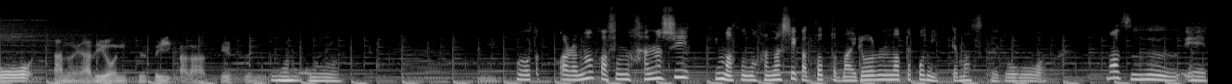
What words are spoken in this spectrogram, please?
を、あの、やるようにするといいかなっていうふうに。うん。だからなんかその話、今その話がちょっとまあいろいろなとこに行ってますけど、まず、えっ、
